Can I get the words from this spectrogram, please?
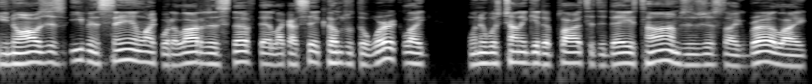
you know, I was just even saying like with a lot of the stuff that like I said comes with the work, like when it was trying to get applied to today's times, it was just like, bro, like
